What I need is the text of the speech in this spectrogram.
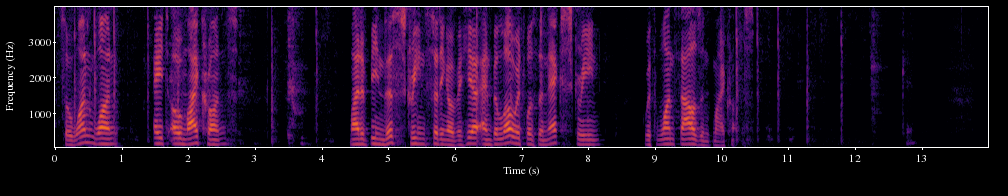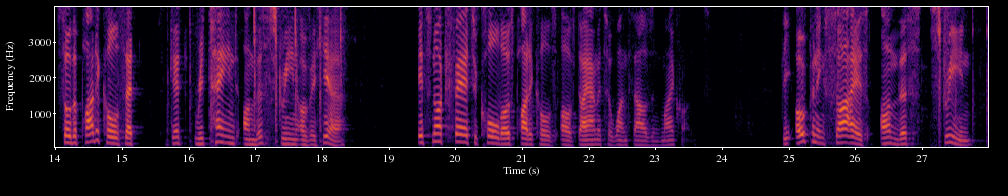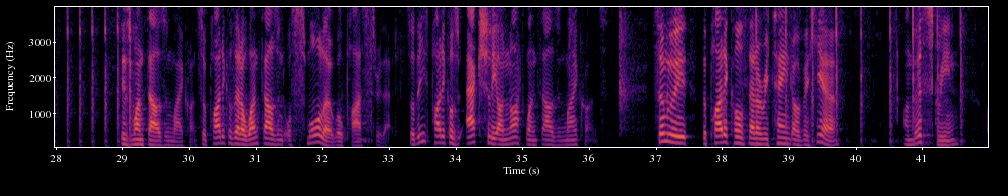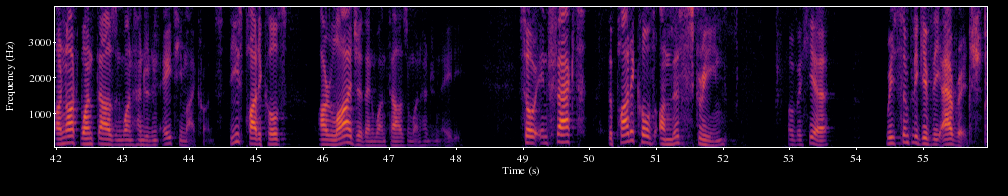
So 1180 microns might have been this screen sitting over here, and below it was the next screen with 1,000 microns. Okay. So the particles that get retained on this screen over here, it's not fair to call those particles of diameter 1,000 microns. The opening size on this screen is 1,000 microns. So particles that are 1,000 or smaller will pass through that. So these particles actually are not 1,000 microns. Similarly, the particles that are retained over here on this screen are not 1,180 microns. These particles are larger than 1,180. So in fact, the particles on this screen over here, we simply give the average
